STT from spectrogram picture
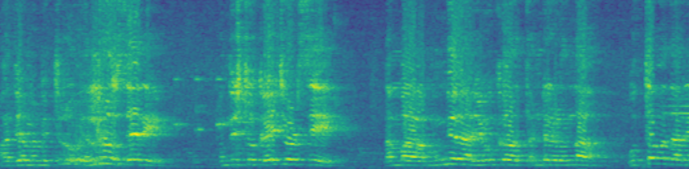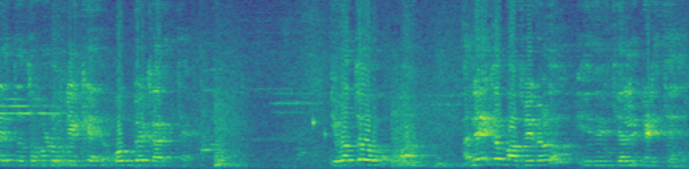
ಮಾಧ್ಯಮ ಮಿತ್ರರು ಎಲ್ಲರೂ ಸೇರಿ ಒಂದಿಷ್ಟು ಕೈ ಜೋಡಿಸಿ ನಮ್ಮ ಮುಂದಿನ ಯುವಕ ತಂಡಗಳನ್ನ ಉತ್ತಮ ದಾರಿಯತ್ತ ತಗೊಂಡು ಹೋಗ್ಲಿಕ್ಕೆ ಹೋಗ್ಬೇಕಾಗುತ್ತೆ. ಇವತ್ತು ಅನೇಕ ಮಾಫಿಗಳು ಈ ರೀತಿಯಲ್ಲಿ ನಡೀತಾ ಇದೆ.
